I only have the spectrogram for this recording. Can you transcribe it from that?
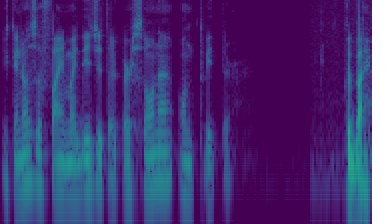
You can also find my digital persona on Twitter. Goodbye.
